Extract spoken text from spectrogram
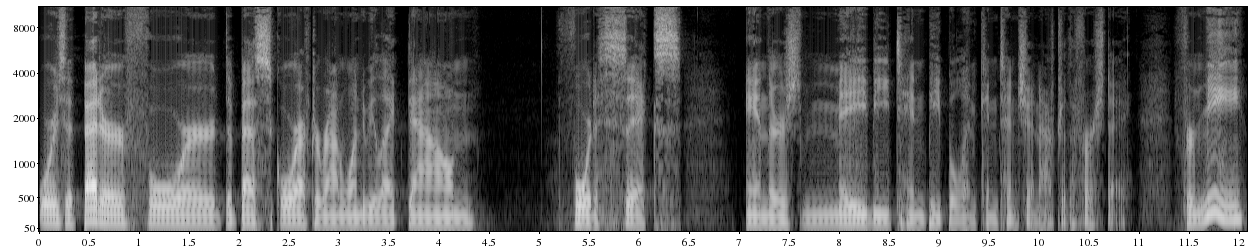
Or is it better for the best score after round one to be like down four to six and there's maybe 10 people in contention after the first day? For me,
